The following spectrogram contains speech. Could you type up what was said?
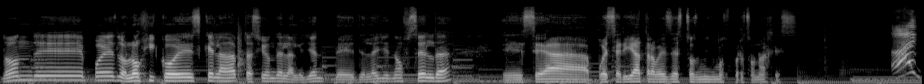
donde, pues, lo lógico es que la adaptación de la leyenda de The Legend of Zelda eh, sea, pues, sería a través de estos mismos personajes. ¡Ay,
